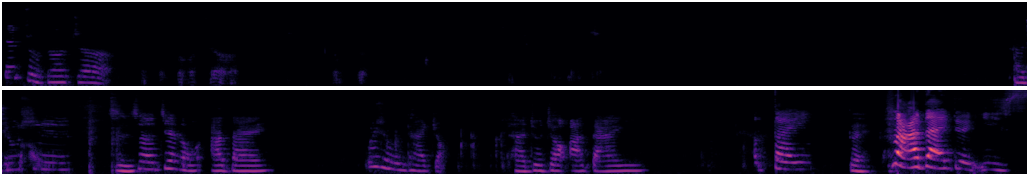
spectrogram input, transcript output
再走到这，再走到这。它就是紫色剑龙阿呆。为什么他叫？他就叫阿呆。阿呆。对。发呆的意思。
